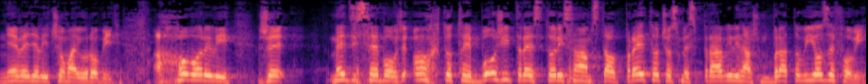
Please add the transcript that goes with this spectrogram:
Nevedeli, čo majú robiť. A hovorili, že medzi sebou, že oh, toto je Boží trest, ktorý sa nám stal preto, čo sme spravili nášmu bratovi Jozefovi.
